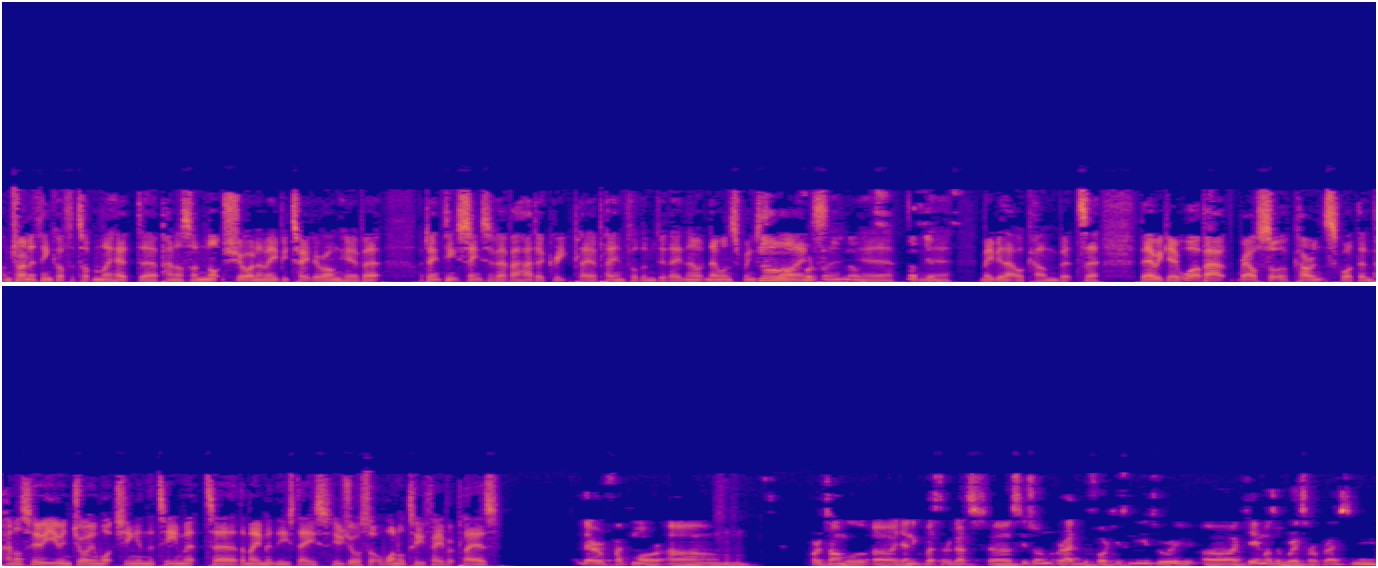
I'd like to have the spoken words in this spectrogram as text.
I'm trying to think off the top of my head, uh, Panos. I'm not sure, and I may be totally wrong here, but I don't think Saints have ever had a Greek player playing for them, do they? No, no one springs to mind. So, not. yeah, Not yet. yeah. Maybe that will come, but uh, there we go. What about Ralph's sort of current squad then, Panos? Who are you enjoying watching in the team at uh, the moment these days? Who's your sort of one or two favourite players? There are fact more. Um, for example, uh, Jannik Vestergaard's uh, season right before his knee injury uh, came as a great surprise to me.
